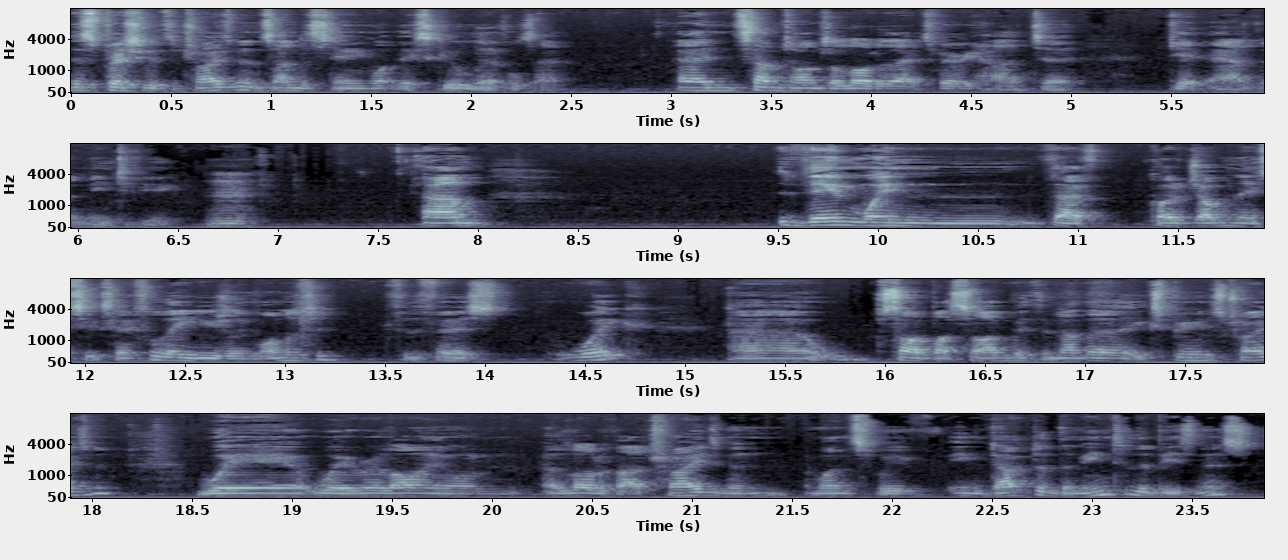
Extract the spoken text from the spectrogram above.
especially with the tradesmen, it's understanding what their skill levels at, and sometimes a lot of that's very hard to get out of an interview. Mm. Um, then when they've got a job and they're successful, they're usually monitored for the first week, uh, side by side with another experienced tradesman. Where we're relying on a lot of our tradesmen once we've inducted them into the business.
